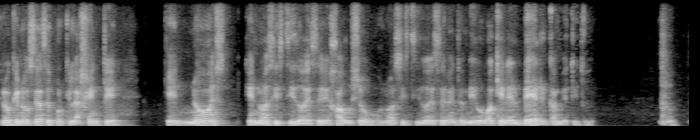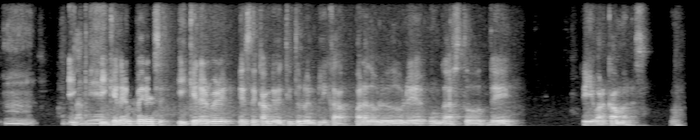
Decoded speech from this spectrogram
creo que no se hace porque la gente que no, es, que no ha asistido a ese house show o no ha asistido a ese evento en vivo va a querer ver el cambio de título. ¿no? Mm, y, y, querer ver ese, y querer ver ese cambio de título implica para WWE un gasto de, de llevar cámaras, ¿no?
